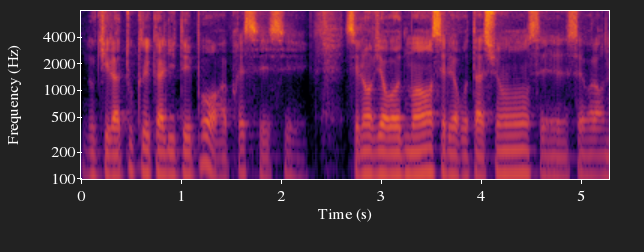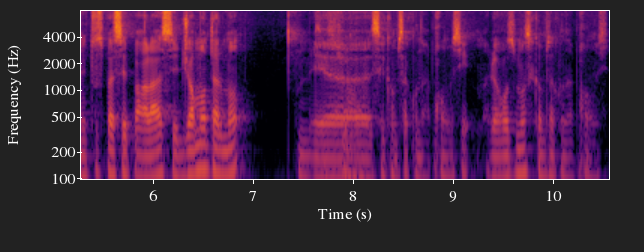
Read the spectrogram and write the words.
Donc, il a toutes les qualités pour. Après, c'est, l'environnement, c'est les rotations. C'est, voilà, on est tous passés par là. C'est dur mentalement. Mais euh, c'est comme ça qu'on apprend aussi. Malheureusement, c'est comme ça qu'on apprend aussi.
